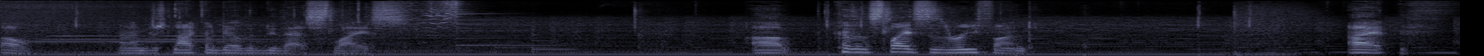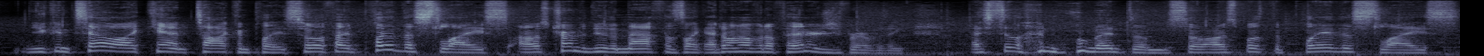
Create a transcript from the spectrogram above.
Oh, and I'm just not going to be able to do that slice. Uh, because the slice is a refund. Alright. You can tell I can't talk and play. So if I play the slice, I was trying to do the math. I was like, I don't have enough energy for everything. I still had momentum, so I was supposed to play the slice,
